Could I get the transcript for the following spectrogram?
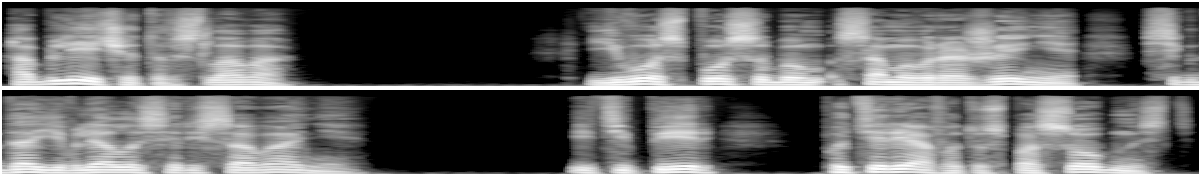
облечь это в слова — его способом самовыражения всегда являлось рисование. И теперь, потеряв эту способность,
